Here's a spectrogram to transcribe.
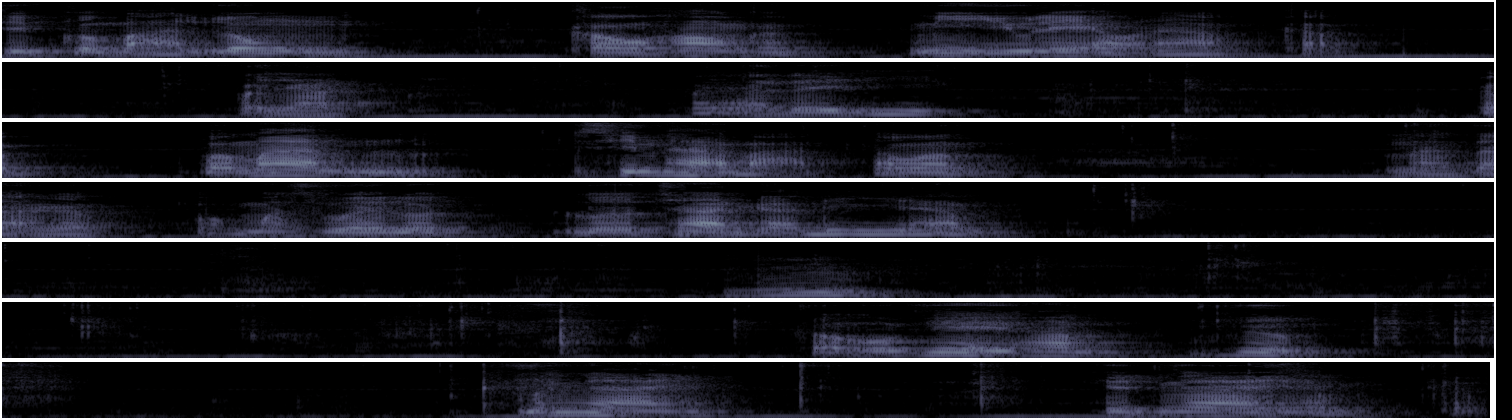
สิบกว่าบาทลงเขาห้องกับมีอยู่แล้วนะครับกับประหยัด ประหยัดได้อีกกับประมาณสิบห้าบาทแต่ว่าหน้าตากับออกมาสวยรสรสชาติก็ดีครับ อืมก็โอเคครับคือมันง่ายเห็ดง่ายครับกับ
